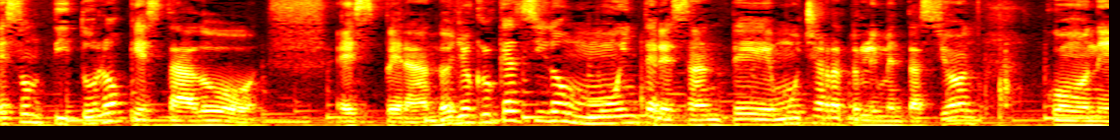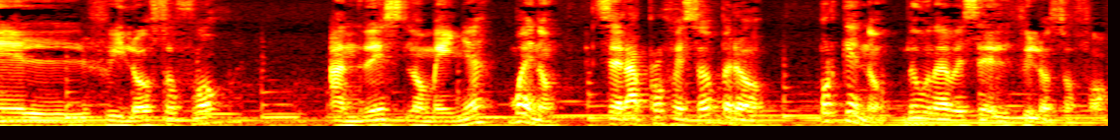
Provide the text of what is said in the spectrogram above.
es un título que he estado esperando. Yo creo que ha sido muy interesante, mucha retroalimentación con el filósofo Andrés Lomeña. Bueno, será profesor, pero ¿por qué no? De una vez el filósofo.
